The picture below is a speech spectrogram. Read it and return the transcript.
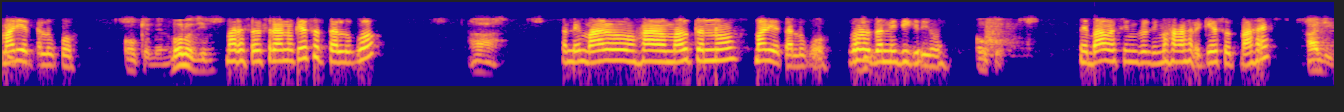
માળિયા તાલુકો. ઓકે બેન બોલો જી. મારા સસરાનો કેશોદ તાલુકો. હા. અને મારો હા માવતરનો માળિયા તાલુકો. ગળોદરની દીકરી હું. ઓકે. ને બાવા સિમરોલી મહાહારે કેશોદ પાસે હાજી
